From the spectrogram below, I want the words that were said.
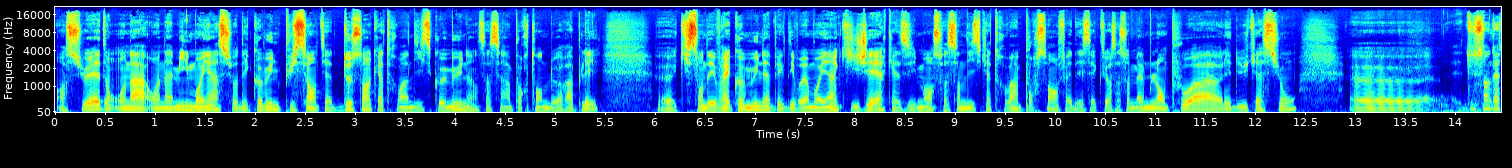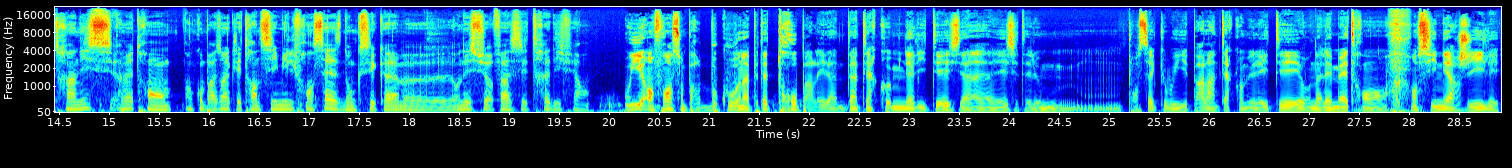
en Suède, on a, on a mis le moyen sur des communes puissantes. Il y a 290 communes, hein, ça c'est important de le rappeler, euh, qui sont des vraies communes avec des vrais moyens qui gèrent quasiment 70-80% en fait des secteurs, ça soit même l'emploi, euh, l'éducation. 290 euh, à mettre en, comparaison avec les 36 000 françaises, donc c'est quand même, on est sûr, enfin c'est très différent. Oui, en France on parle beaucoup, on a peut-être trop parlé d'intercommunalité C'était le, on pensait que oui, par l'intercommunalité, on allait mettre en, synergie les,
